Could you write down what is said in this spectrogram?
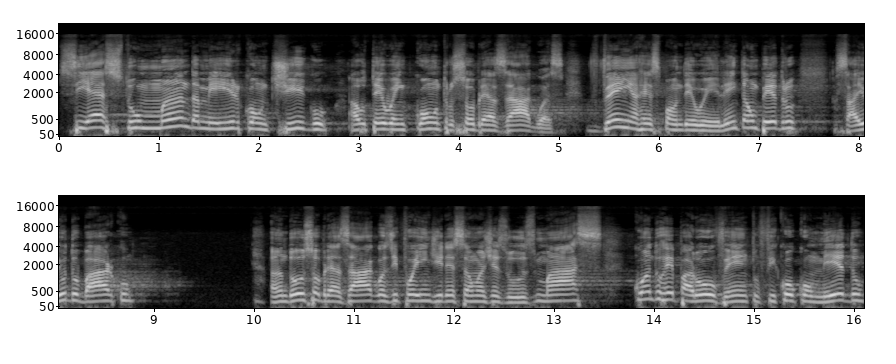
se és tu, manda-me ir contigo ao teu encontro sobre as águas. Venha, respondeu ele. Então Pedro saiu do barco, andou sobre as águas e foi em direção a Jesus. Mas quando reparou o vento, ficou com medo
